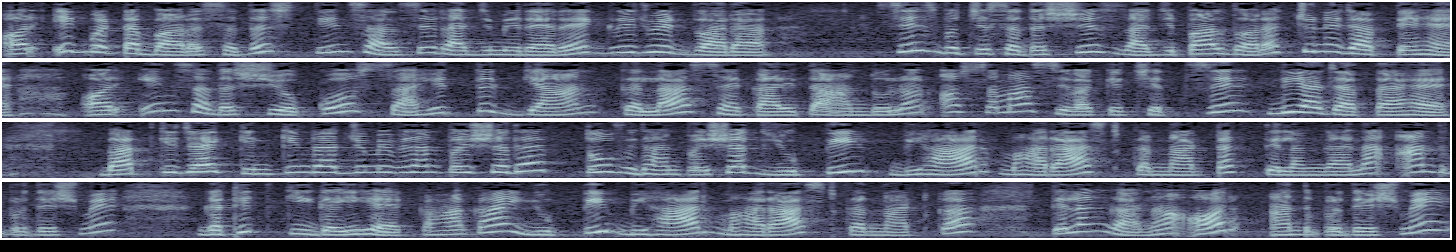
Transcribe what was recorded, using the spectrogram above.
और एक बटा बारह सदस्य तीन साल से राज्य में रह रहे ग्रेजुएट द्वारा। शेष बच्चे सदस्य राज्यपाल द्वारा चुने जाते हैं और इन सदस्यों को साहित्य, ज्ञान, कला, सहकारिता आंदोलन और समाज सेवा के क्षेत्र से लिया जाता है। बात की जाए किन किन राज्यों में विधान परिषद है तो विधान परिषद यूपी, बिहार, महाराष्ट्र, कर्नाटक, तेलंगाना, आंध्र प्रदेश में गठित की गई है। कहाँ कहाँ यूपी, बिहार, महाराष्ट्र, कर्नाटक, तेलंगाना और आंध्र प्रदेश में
